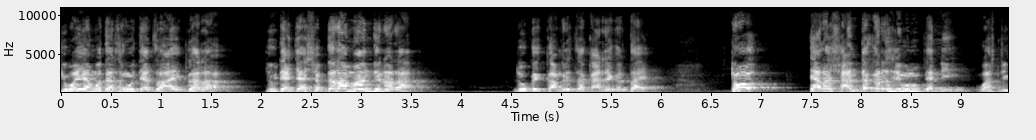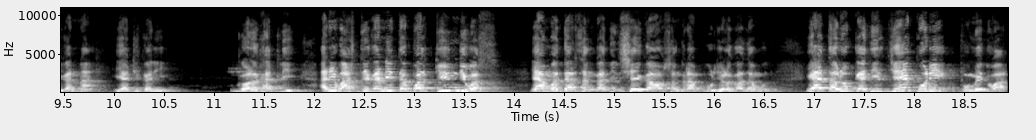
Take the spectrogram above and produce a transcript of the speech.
किंवा या मतदारसंघामध्ये त्यांचा ऐकणारा किंवा त्यांच्या शब्दाला मान देणारा जो काही काँग्रेसचा कार्यकर्ता आहे तो त्याला शांत करण्यासाठी म्हणून त्यांनी वासनिकांना या ठिकाणी गळ घातली. आणि वासनिकांनी तब्बल तीन दिवस या मतदारसंघातील शेगाव संग्रामपूर जळगाव जामोद. या तालुक्यातील जे कोणी उमेदवार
